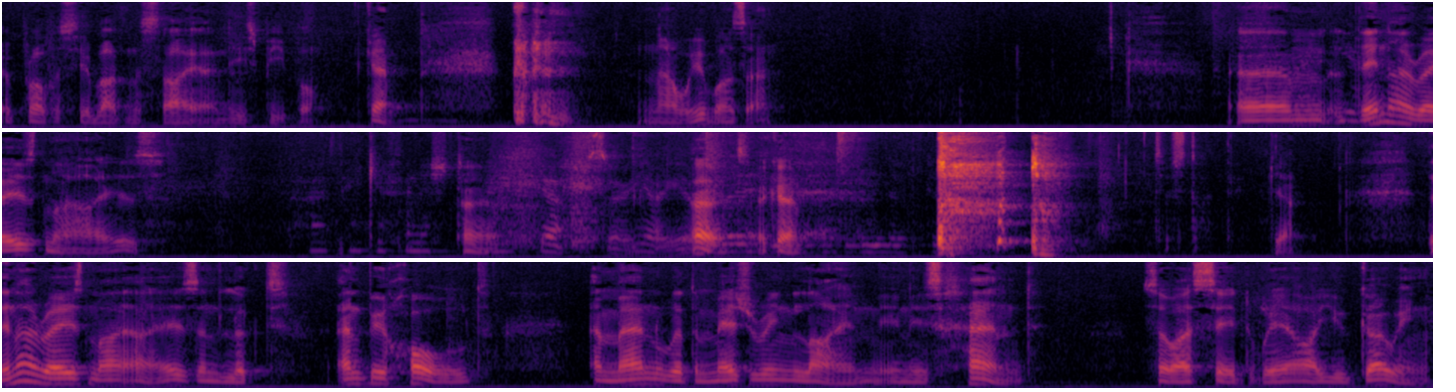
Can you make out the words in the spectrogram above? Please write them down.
a prophecy about Messiah and his people. Okay. now, where was I? Um, then I raised my eyes. I think you finished. Oh. Yeah, so yeah, yeah. Oh, okay. to start Yeah. Then I raised my eyes and looked, and behold, a man with a measuring line in his hand. So I said, Where are you going?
